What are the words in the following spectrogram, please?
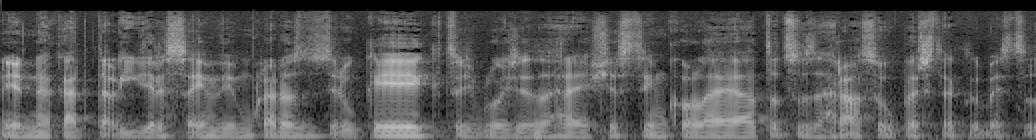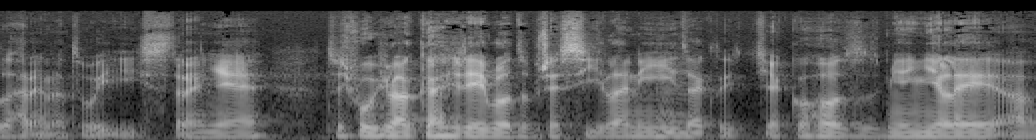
jedna karta lídr se jim vymkla dost z ruky, což bylo, že zahraje v šestém kole a to, co zahrál soupeř, tak to bez to zahraje na tvojí straně, což používal každý, bylo to přesílený, Hmm. tak teď jako ho změnili a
